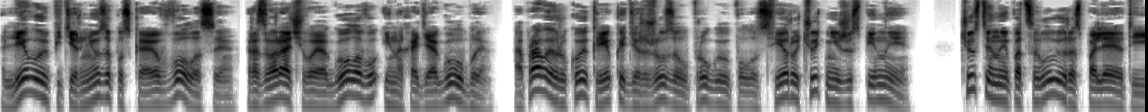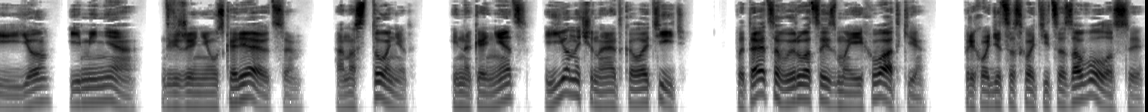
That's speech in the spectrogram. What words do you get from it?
Левую пятерню запускаю в волосы, разворачивая голову и находя губы, а правой рукой крепко держу за упругую полусферу чуть ниже спины, Чувственные поцелуи распаляют и ее, и меня. Движения ускоряются. Она стонет. И, наконец, ее начинает колотить. Пытается вырваться из моей хватки. Приходится схватиться за волосы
